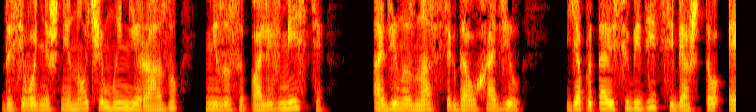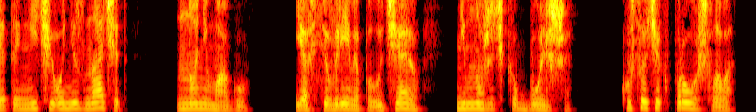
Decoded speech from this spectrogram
До сегодняшней ночи мы ни разу не засыпали вместе. Один из нас всегда уходил, я пытаюсь убедить себя, что это ничего не значит, но не могу. Я все время получаю немножечко больше. Кусочек прошлого,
